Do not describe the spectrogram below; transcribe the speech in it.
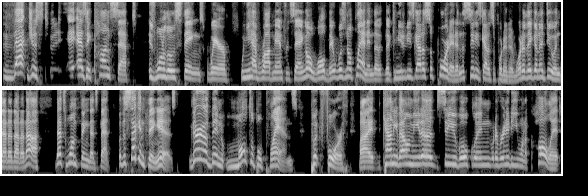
that just as a concept is one of those things where when you have Rob Manfred saying, "Oh, well, there was no plan, and the the community's got to support it, and the city's got to support it, and what are they going to do?" and da da da da da. That's one thing that's bad. But the second thing is there have been multiple plans put forth by County of Alameda, City of Oakland, whatever entity you want to call it,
